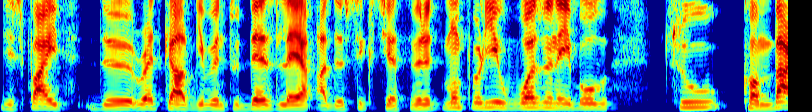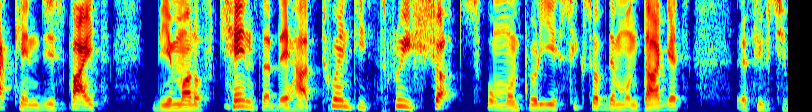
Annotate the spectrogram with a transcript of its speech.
Despite the red card given to Desler at the 60th minute, Montpellier wasn't able to come back, and despite the amount of chance that they had 23 shots for Montpellier, six of them on target, a, 50,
